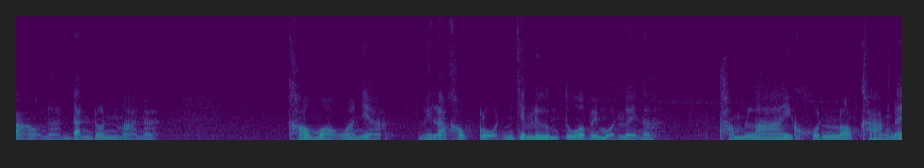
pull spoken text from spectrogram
ลาวนะดันดนมานะเขาบอกว่าเนี่ย เวลาเขาโกรธมันจะลืมตัวไปหมดเลยนะทำร้ายคนรอบข้างได้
